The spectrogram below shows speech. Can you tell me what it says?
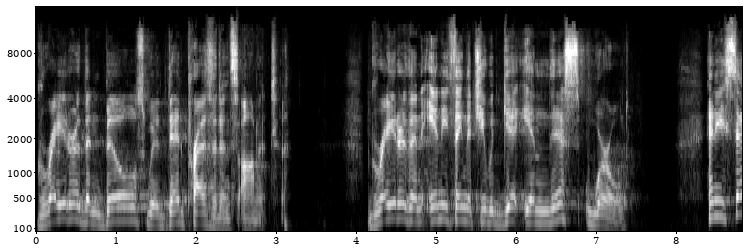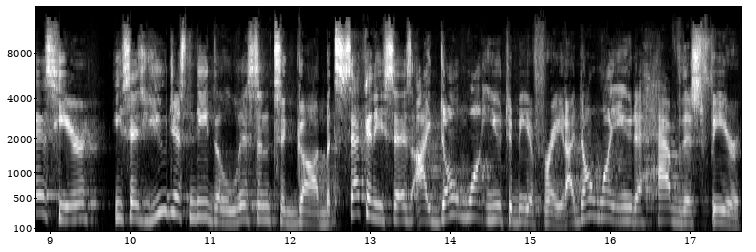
greater than bills with dead presidents on it, greater than anything that you would get in this world. And he says here, he says, you just need to listen to God. But second, he says, I don't want you to be afraid. I don't want you to have this fear.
